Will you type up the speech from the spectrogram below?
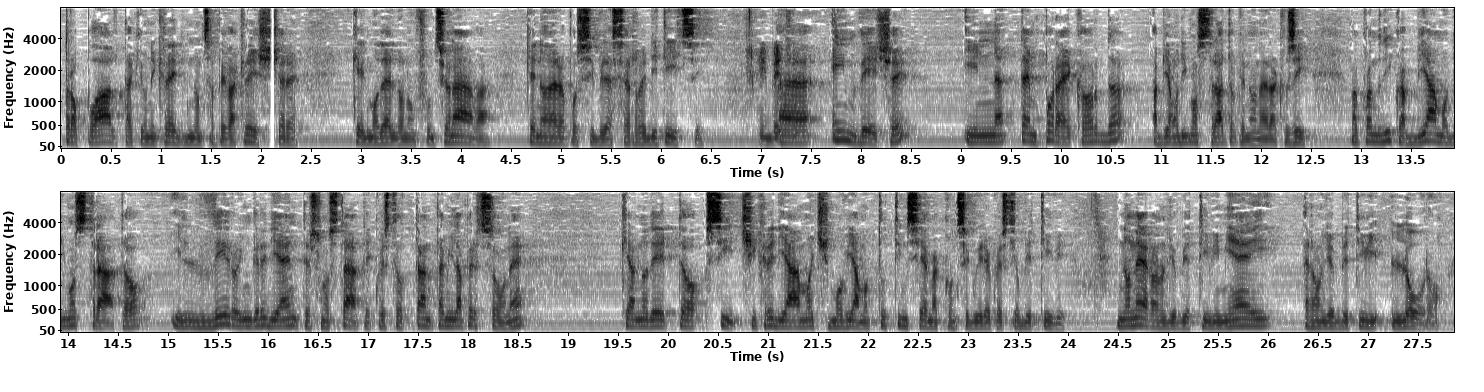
troppo alta, che Unicredit non sapeva crescere, che il modello non funzionava, che non era possibile essere redditizi. E invece, eh, e invece in tempo record abbiamo dimostrato che non era così. Ma quando dico abbiamo dimostrato, il vero ingrediente sono state queste 80.000 persone che hanno detto sì, ci crediamo e ci muoviamo tutti insieme a conseguire questi obiettivi. Non erano gli obiettivi miei, erano gli obiettivi loro.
